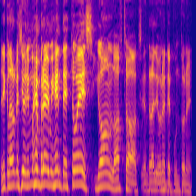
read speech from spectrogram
Oye, claro que sí, venimos en breve, mi gente. Esto es Young Love Talks en radiounete.net.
